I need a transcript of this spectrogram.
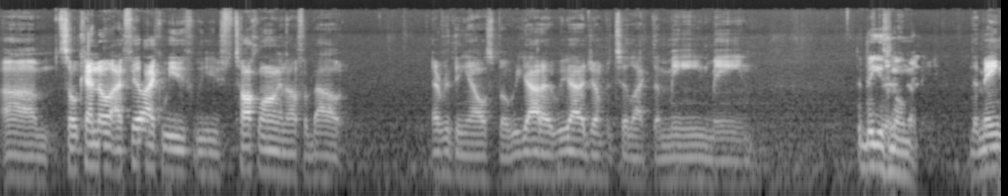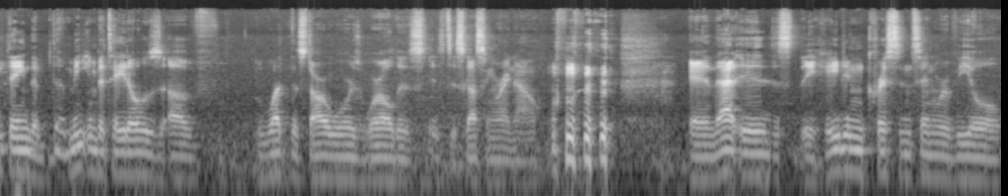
Um, so Kendall, I feel like we've we've talked long enough about everything else, but we gotta we gotta jump into like the main main, the biggest the, moment, the, the main thing, the the meat and potatoes of what the Star Wars world is is discussing right now. and that is the Hayden Christensen reveal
